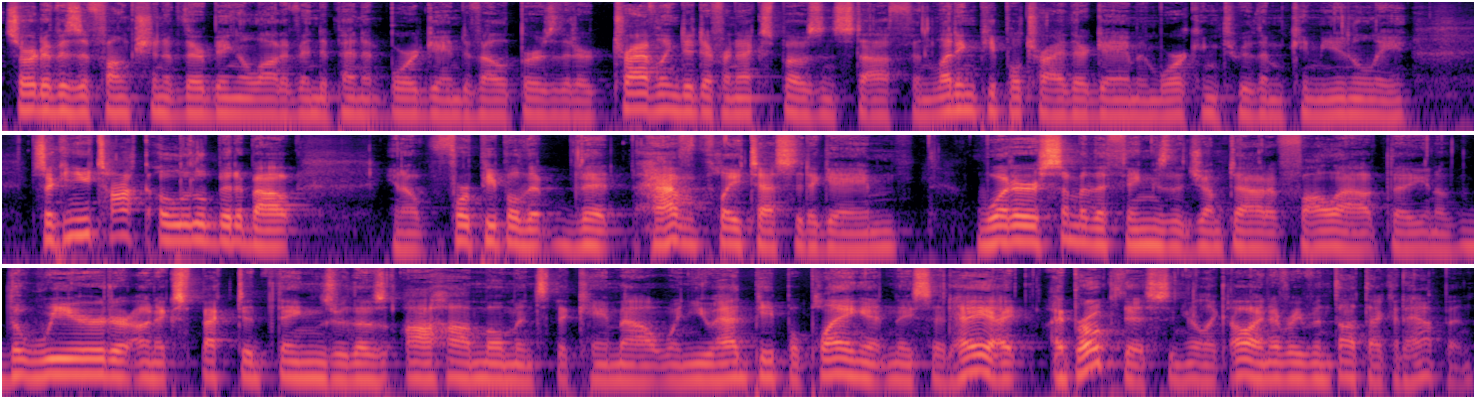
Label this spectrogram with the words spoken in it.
sort of as a function of there being a lot of independent board game developers that are traveling to different expos and stuff and letting people try their game and working through them communally. So, can you talk a little bit about, you know, for people that that have playtested a game, what are some of the things that jumped out at Fallout? The you know the weird or unexpected things or those aha moments that came out when you had people playing it and they said, "Hey, I, I broke this," and you're like, "Oh, I never even thought that could happen."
